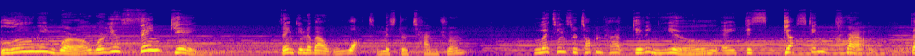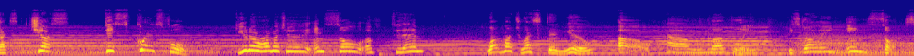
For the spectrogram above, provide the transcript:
blooming world were you thinking? Thinking about what, Mr. Tantrum? Letting Sir Topham Hatt giving you a disgusting crown that's just disgraceful. Do you know how much an insult of to them? Well, much less than you. Oh, how lovely. He's throwing insults.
